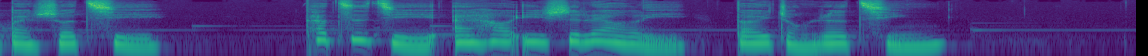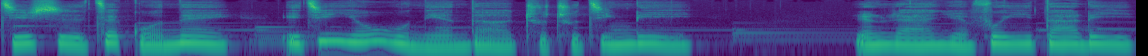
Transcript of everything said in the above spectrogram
板说起他自己爱好意式料理到一种热情，即使在国内。已经有五年的主厨经历，仍然远赴意大利，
